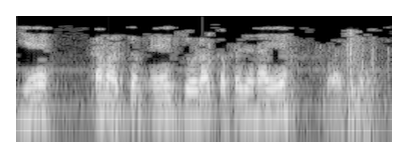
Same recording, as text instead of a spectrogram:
یہ کم از کم ایک جوڑا کپڑا دینا یہ واجب ہے۔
